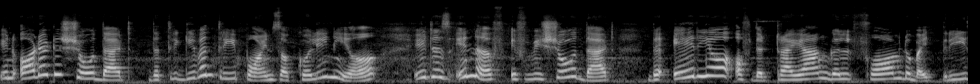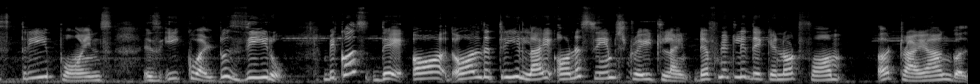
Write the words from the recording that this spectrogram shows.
In order to show that the three given three points are collinear, it is enough if we show that the area of the triangle formed by these three points is equal to 0 because they are all the three lie on a same straight line definitely they cannot form a triangle.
